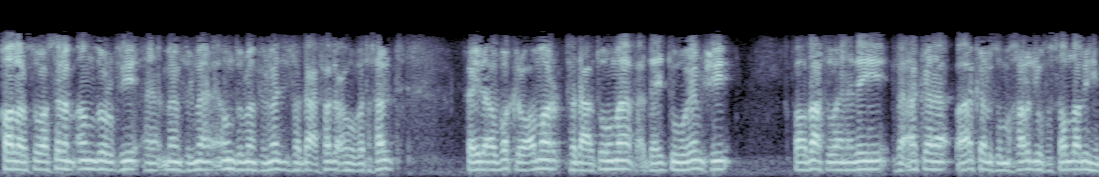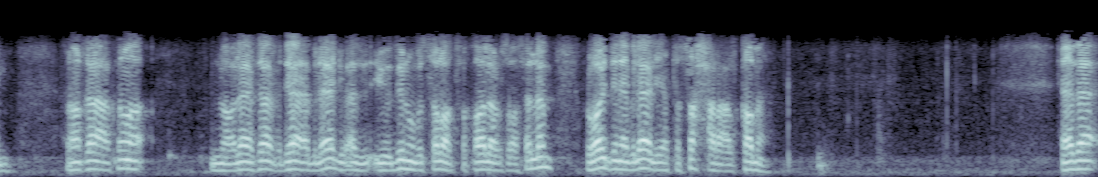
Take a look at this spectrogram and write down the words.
قال رسول الله صلى الله عليه وسلم انظر في من في انظر من في المسجد فدع فدعه فدخلت. فإذا أبو بكر وعمر فدعتهما فأتيته يمشي فوضعت بين يديه فأكل وأكلوا ثم خرجوا فصلى بهم. لما ابن علاء فجاء بلال يؤذنه بالصلاة. فقال الرسول صلى الله عليه وسلم رويدنا بلال يتصحر علقمة هذا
